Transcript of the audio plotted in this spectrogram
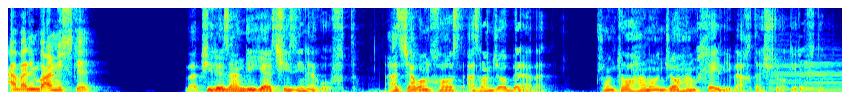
اولین بار نیست که. و پیرزن دیگر چیزی نگفت. از جوان خواست از آنجا برود. چون تا همانجا هم خیلی وقتش را گرفته بود.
